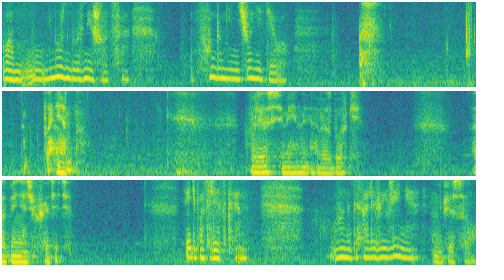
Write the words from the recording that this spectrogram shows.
Вам не нужно было вмешиваться. Он бы мне ничего не сделал. Понятно. Влез в семейные разборки. От меня что хотите? Федя под следствием. Вы написали заявление. Не писал.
